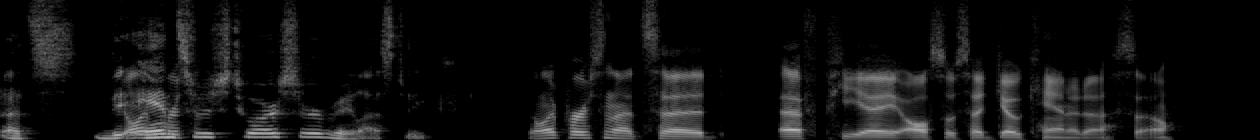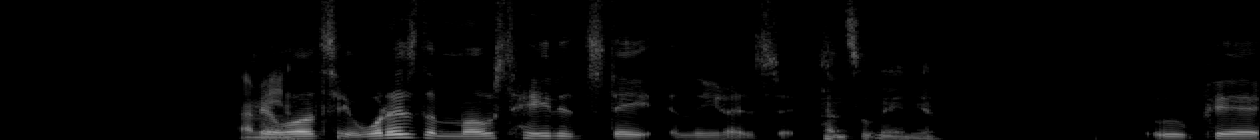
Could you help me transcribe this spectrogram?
That's the, The only person- answers to our survey last week. The only person that said FPA also said go Canada, so I okay, mean well, let's see. What is the most hated state in the United States? Pennsylvania. Ooh, PA.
